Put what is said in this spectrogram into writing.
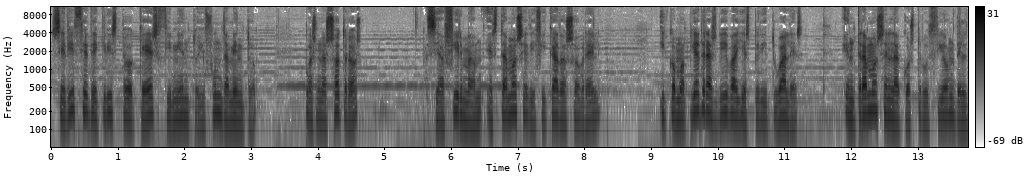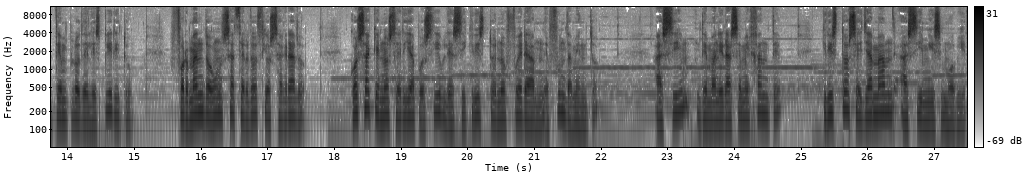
se dice de Cristo que es cimiento y fundamento, pues nosotros, se afirma, estamos edificados sobre él, y como piedras vivas y espirituales, entramos en la construcción del templo del Espíritu, formando un sacerdocio sagrado, cosa que no sería posible si Cristo no fuera fundamento. Así, de manera semejante, Cristo se llama a sí mismo vid,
